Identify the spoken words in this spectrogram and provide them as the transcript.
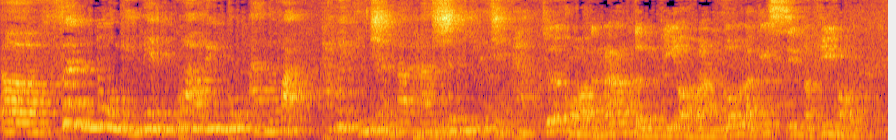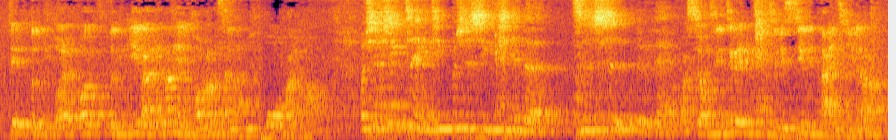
呃愤怒里面挂虑。身体的健康。所以你看，等咱等机哦，凡做那啲心啊疲劳，这等过我等机来，你讲人头脑产生破坏吼。我相信这已经不是新鲜的知识，对不对？我相信这个已经是心灵大事啦。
